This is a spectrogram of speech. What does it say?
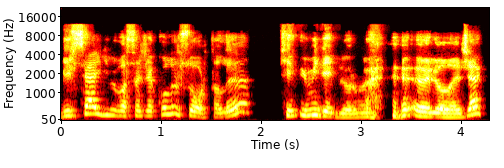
birsel gibi basacak olursa ortalığı ki ümit ediyorum öyle olacak.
